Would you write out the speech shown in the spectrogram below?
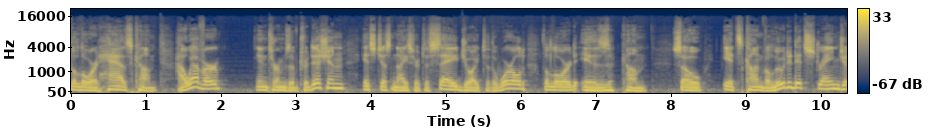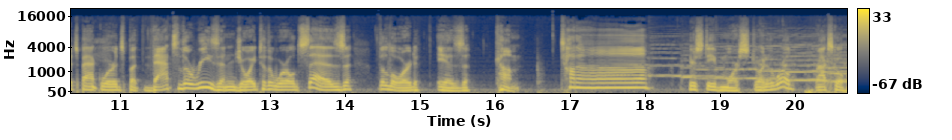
the Lord has come. However, in terms of tradition, it's just nicer to say, joy to the world, the Lord is come. So it's convoluted, it's strange, it's backwards, but that's the reason Joy to the World says, the Lord is come. Ta da! Here's Steve Morse, Joy to the World, Rock School.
